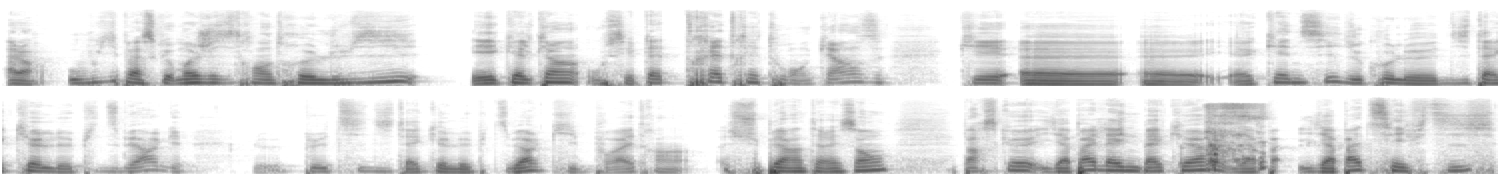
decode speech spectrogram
alors, oui, parce que moi, j'hésiterais entre lui et quelqu'un où c'est peut-être très très tôt en 15, qui est Kenzie, du coup, le D-tackle de Pittsburgh le petit D-tackle de Pittsburgh qui pourrait être un, super intéressant parce qu'il n'y a pas de linebacker, il n'y a, pas de safety.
